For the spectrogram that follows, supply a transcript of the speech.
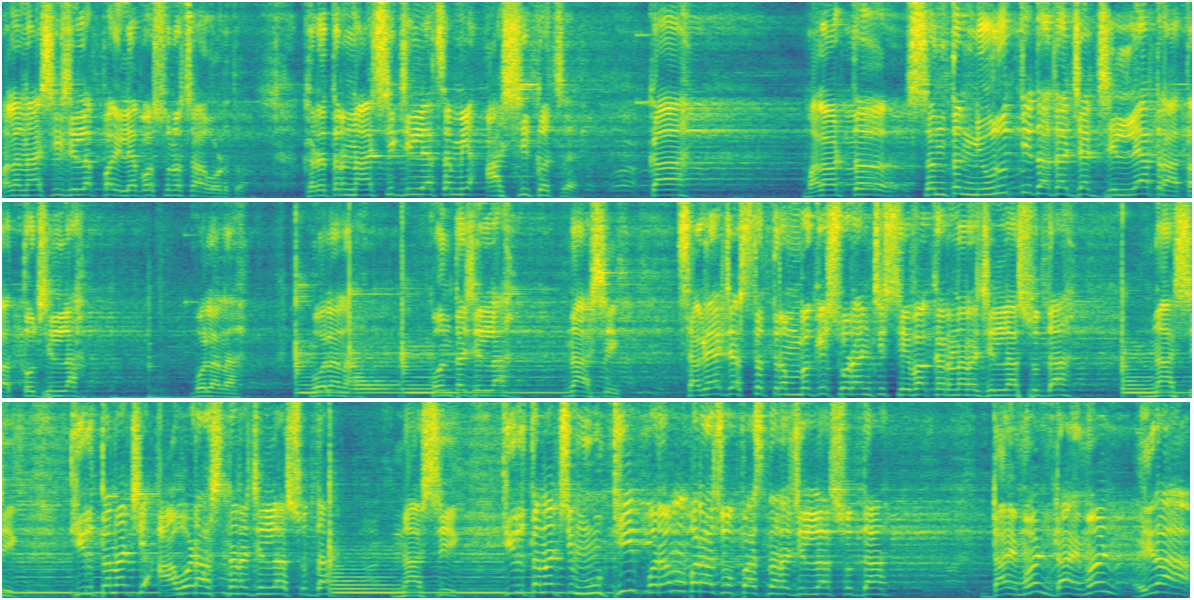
मला नाशिक जिल्हा पहिल्यापासूनच आवडतो. खरं तर नाशिक जिल्ह्याचा मी आशिकच आहे. का? मला वाटतं संत निवृत्ती दादा ज्या जिल्ह्यात राहतात तो जिल्हा. बोला ना. बोला ना. कोणता जिल्हा? नाशिक. सगळ्यात जास्त त्र्यंबकेश्वरांची सेवा करणारा जिल्हा सुद्धा नाशिक. कीर्तनाची आवड असणारा जिल्हा सुद्धा नाशिक. कीर्तनाची मोठी परंपरा जोपासणारा जिल्हा सुद्धा डायमंड डायमंड हिरा.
